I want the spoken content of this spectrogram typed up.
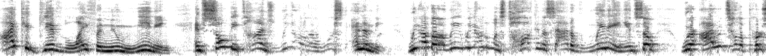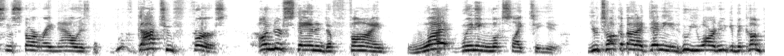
I could give life a new meaning. And so many times we are our worst enemy. We are the we, we are the ones talking us out of winning. And so where I would tell a person to start right now is you've got to first understand and define what winning looks like to you. You talk about identity and who you are and who you can become,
